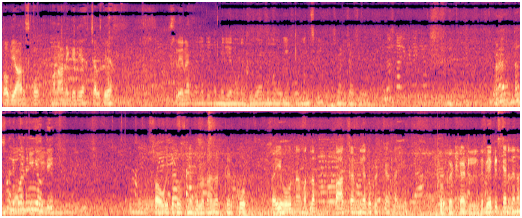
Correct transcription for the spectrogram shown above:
तो अब यार उसको मनाने के लिए चलते हैं। कुछ लेने हमने लिया? नोना के लिए। नोना हो गई फोर मंथ्स की। साढ़े चार सौ। दस वाली कोल्ड नहीं होती। गुस्सा हो गई थी तो उसने बोला था अगर तेरे को सही हो ना मतलब बात करनी है तो किटकैट लाइयो तो किटकैट ले लेते भैया किटकैट देना।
